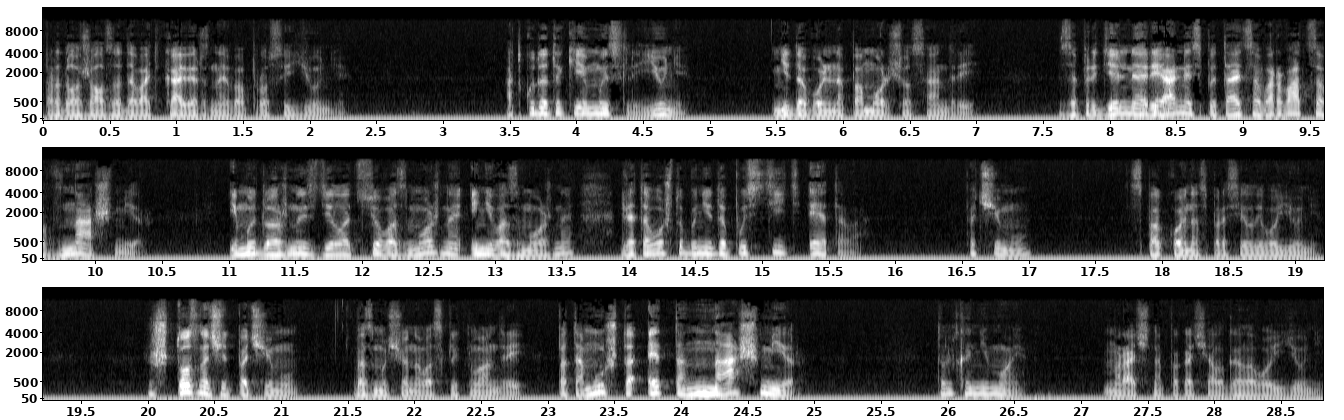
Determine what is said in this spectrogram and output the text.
Продолжал задавать каверзные вопросы Юни. Откуда такие мысли, Юни? Недовольно поморщился Андрей. Запредельная реальность пытается ворваться в наш мир, и мы должны сделать все возможное и невозможное для того, чтобы не допустить этого. Почему? Спокойно спросил его Юни. Что значит почему? Возмущенно воскликнул Андрей потому что это наш мир. Только не мой, мрачно покачал головой Юни.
